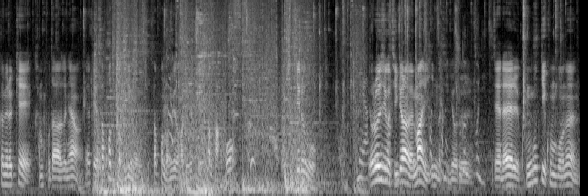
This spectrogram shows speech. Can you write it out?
그럼 이렇게 감 보다가 그냥 이렇게 서포트 넘기는 거예요. 서포트 넘겨서 가지고 이렇게 선 받고 찌르고 이런 식으로 딜교하면 웬만하면 이긴다 딜교를. 이제 렐 궁극기 콤보는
